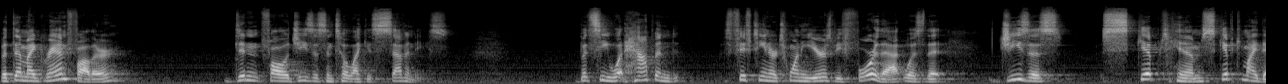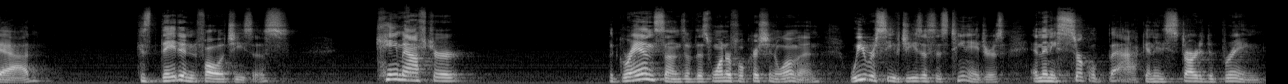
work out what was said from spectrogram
But then my grandfather didn't follow Jesus until like his 70s. But see, what happened 15 or 20 years before that was that Jesus skipped him, skipped my dad, because they didn't follow Jesus, came after the grandsons of this wonderful Christian woman. We received Jesus as teenagers, and then he circled back and he started to bring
